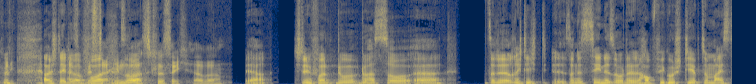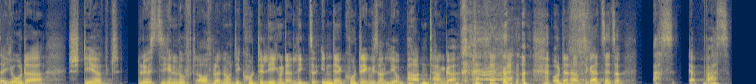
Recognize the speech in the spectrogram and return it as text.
aber stell dir also mal vor. Bis dahin so, war es flüssig, aber. Ja. Stell dir vor, du, du hast so, äh, so eine richtig, so eine Szene, so eine Hauptfigur stirbt, so Meister Yoda stirbt, löst sich in Luft auf, bleibt noch die Kutte liegen und dann liegt so in der Kutte irgendwie so ein Leopardentanker. und dann hast du die ganze Zeit so, ach, ja, was?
